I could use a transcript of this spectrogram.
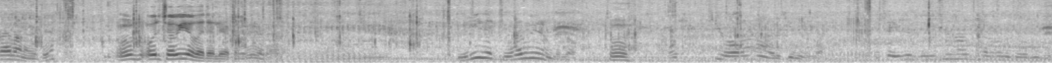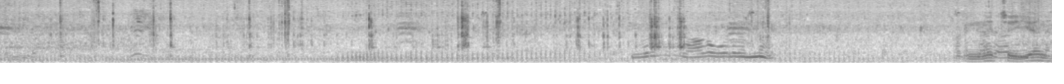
കൂട്ടുകാരാലാണ് കിട്ടിയത് ഒരു ചെറിയ വരല്ലേ ചെറിയ മീന് ചെറുമീനുണ്ടല്ലോ ഉം. ഒറ്റ ഓർമ്മ പക്ഷെ ഇത് വീശുന്നത് ചിലപ്പോൾ ചെറുമീൻ കിട്ടുന്നില്ല. ചെറുമീൻ വാഗ പോലെ തന്നെ. എന്നാ ചെയ്യാനാ?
